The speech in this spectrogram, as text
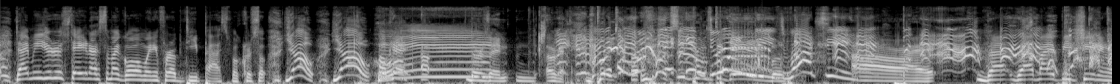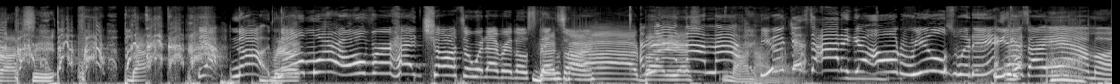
bro. That means you're just staying next to my goal and waiting for a deep pass. But Crystal, yo, yo, okay. Uh, there's a okay. Wait, Roxy broke the game. these, Roxy. All right, that that might be cheating, Roxy. That yeah, no, Brett. no more overhead shots or whatever those that's things are. Ah, not, buddy. That's no, no, You no. just adding your own reels with it. Yes, I oh. am. Oh,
